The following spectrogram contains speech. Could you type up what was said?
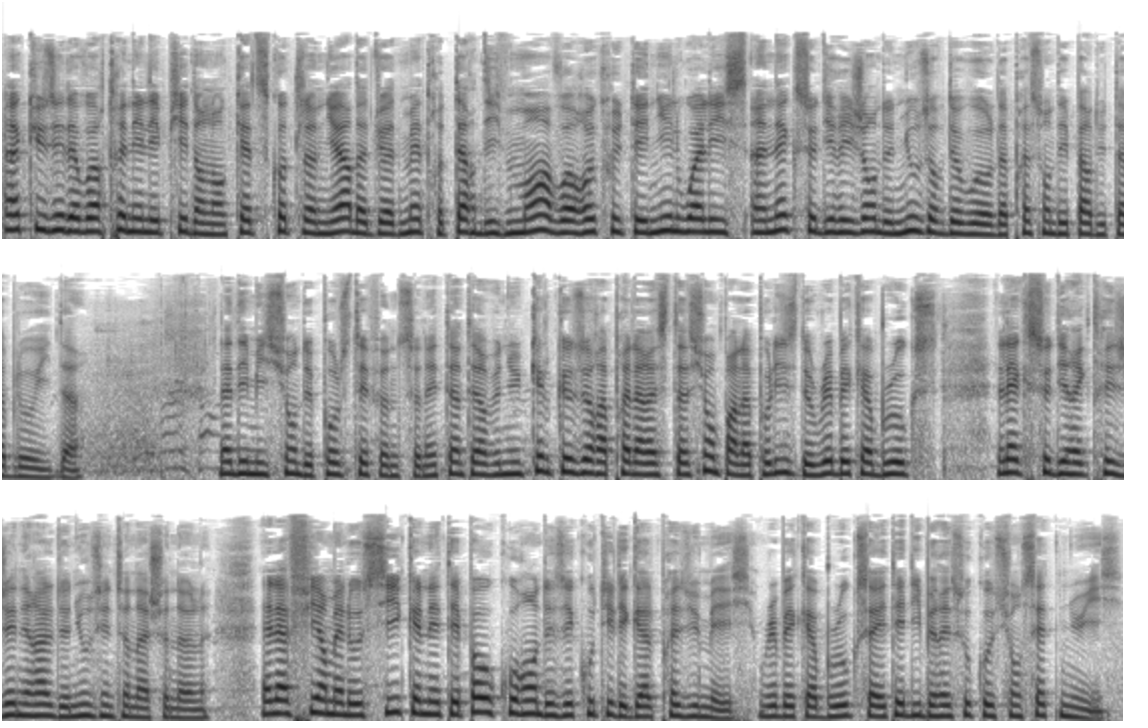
Accusé d'avoir traîné les pieds dans l'enquête, Scotland Yard a dû admettre tardivement avoir recruté Neil Wallis, un ex-dirigeant de News of the World, après son départ du tabloïd. La démission de Paul Stephenson est intervenue quelques heures après l'arrestation par la police de Rebecca Brooks, l'ex-directrice générale de News International. Elle affirme elle aussi qu'elle n'était pas au courant des écoutes illégales présumées. Rebecca Brooks a été libérée sous caution cette nuit.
